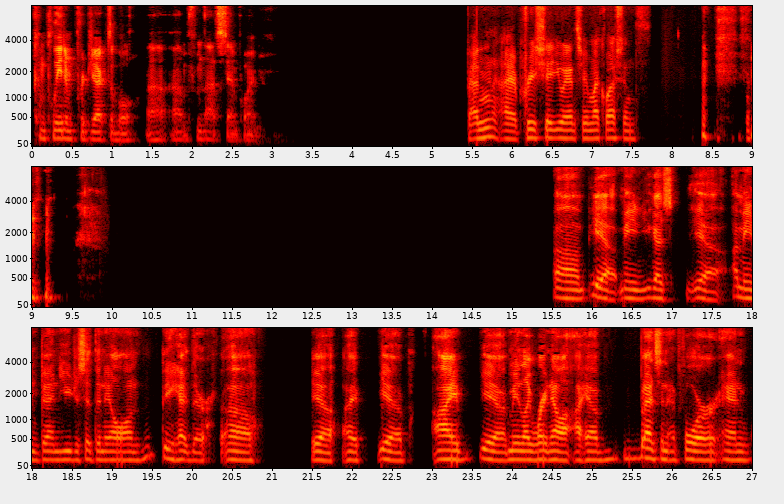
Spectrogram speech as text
complete and projectable uh, um, from that standpoint. Ben, I appreciate you answering my questions. um, yeah, I mean, you guys, yeah, I mean, Ben, you just hit the nail on the head there. Uh, yeah, I, yeah, I, yeah, I mean, like right now, I have Benson at four and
